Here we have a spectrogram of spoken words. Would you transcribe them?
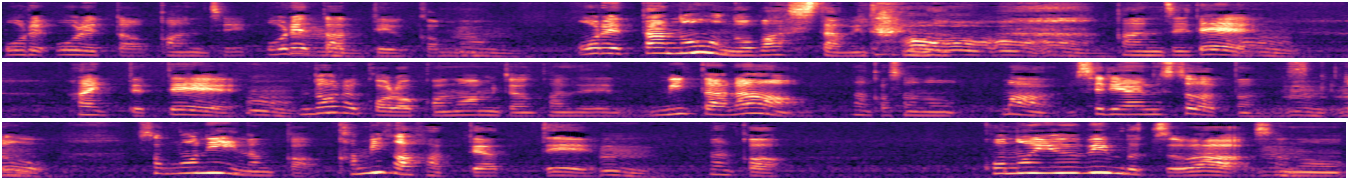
折れ折れた感じ。折れたっていうか、まあうん。折れたのを伸ばしたみたいああなあ感じで入ってて、うん。どれからかなみたいな感じで見たらなんかそのまあ知り合いの人だったんですけど、うんうん。そこになんか紙が貼ってあって、うん。うんなんかこの郵便物はうんその、区を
